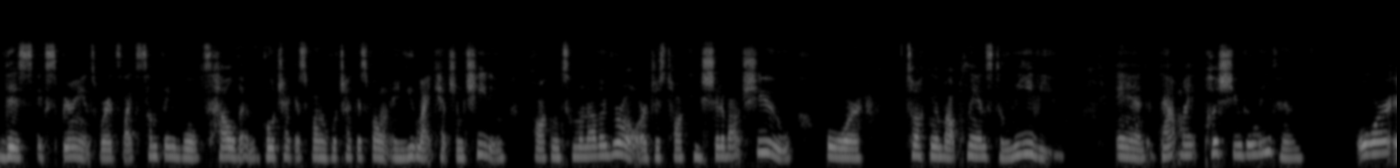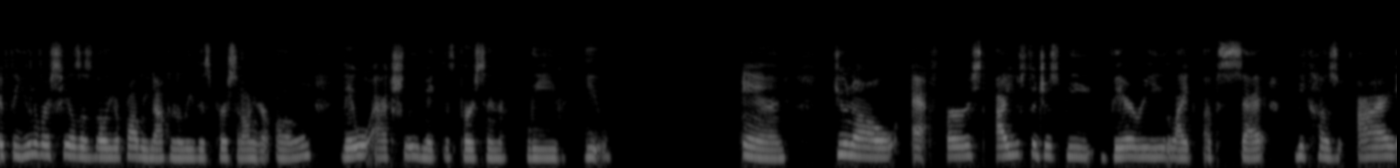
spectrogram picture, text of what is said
this experience where it's like something will tell them, go check his phone, go check his phone, and you might catch him cheating, talking to another girl, or just talking shit about you, or talking about plans to leave you. And that might push you to leave him. Or if the universe feels as though you're probably not going to leave this person on your own, they will actually make this person leave you. And you know, at first, I used to just be very like upset because I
